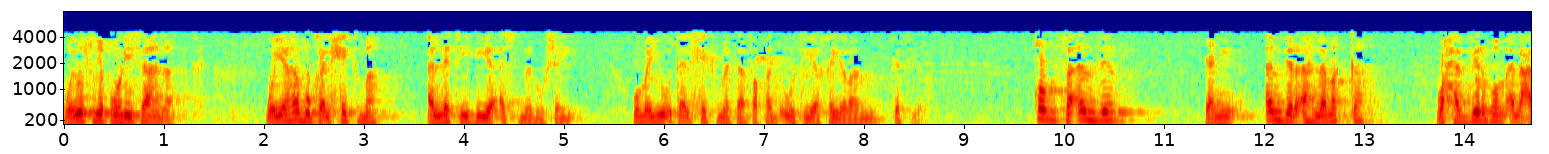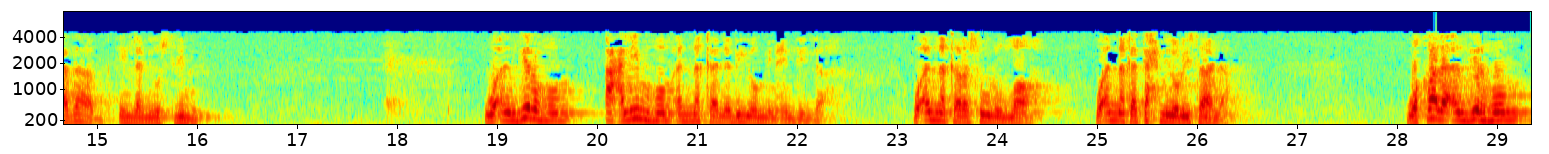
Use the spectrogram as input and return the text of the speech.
ويطلق لسانك ويهبك الحكمة التي هي أثمن شيء. ومن يؤت الحكمة فقد أوتي خيرا كثيرا. قم فأنذر يعني أنذر أهل مكة وحذرهم العذاب إن لم يسلموا. وأنذرهم أعلمهم أنك نبي من عند الله وأنك رسول الله وأنك تحمل رسالة. وقال أنذرهم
